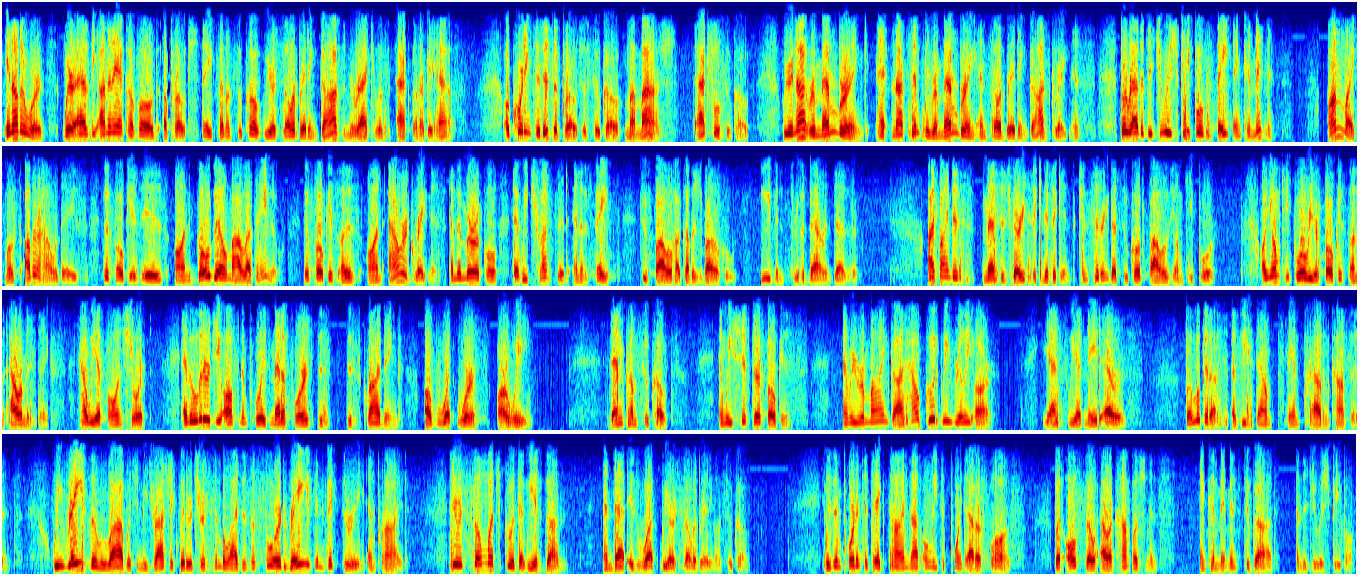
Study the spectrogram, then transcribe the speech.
In other words, whereas the Ananei Kavod approach states that on Sukkot we are celebrating God's miraculous act on our behalf, according to this approach of Sukkot, Mamash, actual Sukkot, we are not remembering, not simply remembering and celebrating God's greatness, but rather the Jewish people's faith and commitment. Unlike most other holidays, the focus is on Godel Malatenu. The focus is on our greatness and the miracle that we trusted and had faith to follow Hakadosh Baruch Hu, even through the barren desert. I find this message very significant, considering that Sukkot follows Yom Kippur. On Yom Kippur, we are focused on our mistakes, how we have fallen short, and the liturgy often employs metaphors des- describing of what worth are we. Then comes Sukkot, and we shift our focus, and we remind God how good we really are. Yes, we have made errors, but look at us as we stand, stand proud and confident. We raise the lulav, which in midrashic literature symbolizes a sword raised in victory and pride. There is so much good that we have done, and that is what we are celebrating on Sukkot. It is important to take time not only to point out our flaws, but also our accomplishments and commitments to God and the Jewish people.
